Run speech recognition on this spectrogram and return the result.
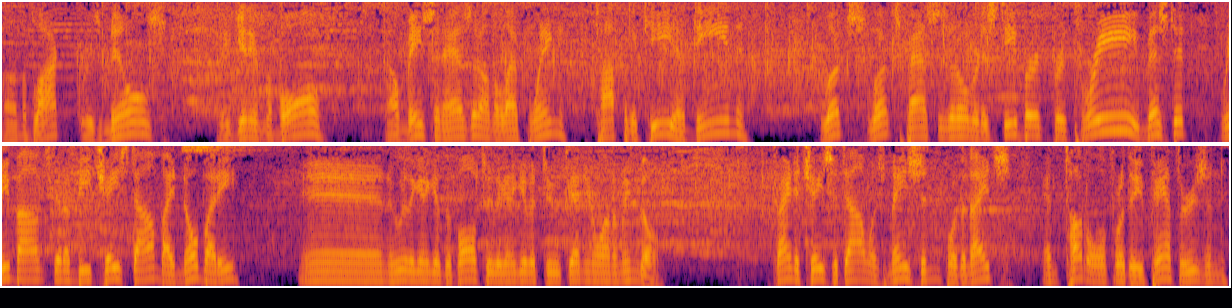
On the block was Mills. They get him the ball. Now Mason has it on the left wing. Top of the key, Hadeen. Looks, looks, passes it over to Steberg for three. Missed it. Rebound's gonna be chased down by nobody. And who are they gonna give the ball to? They're gonna give it to Kenyon Wanamingo. Trying to chase it down was Mason for the Knights and Tuttle for the Panthers and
